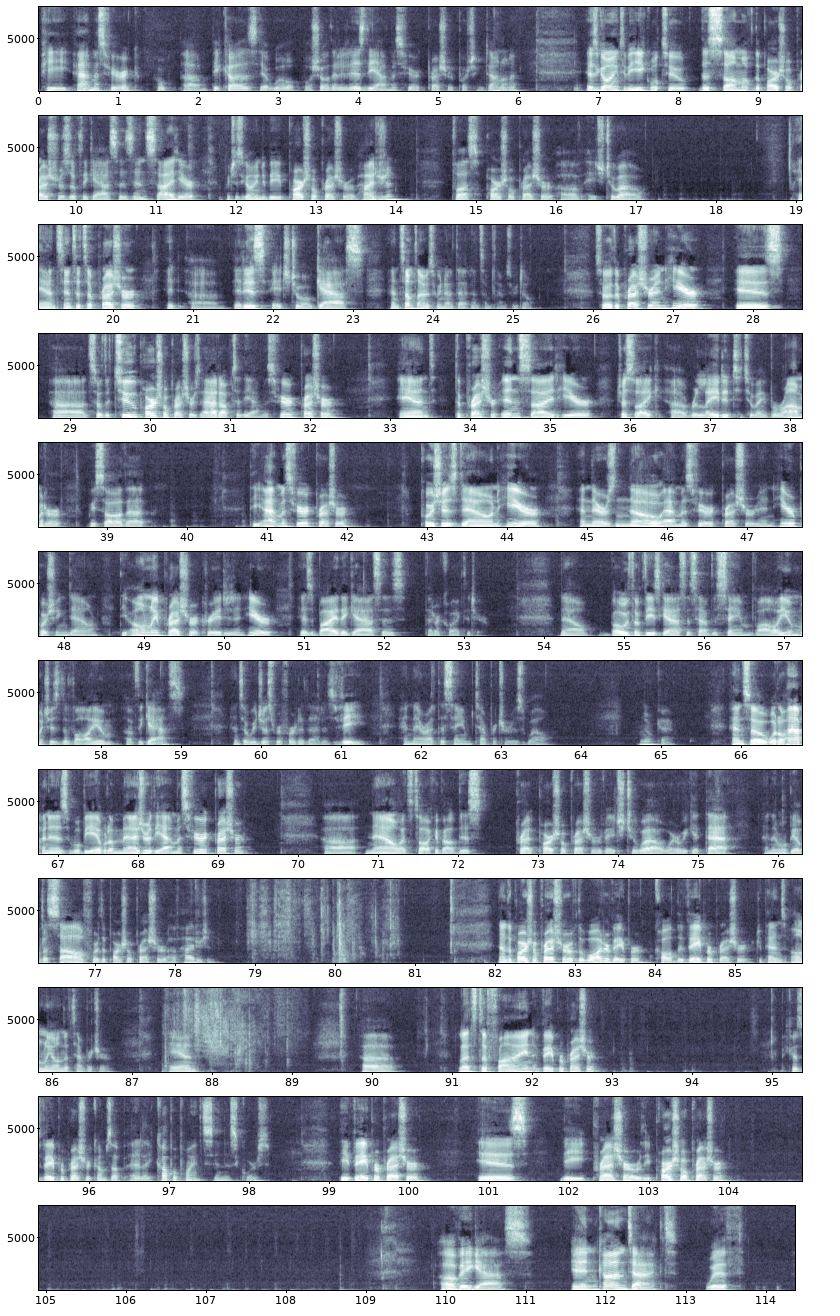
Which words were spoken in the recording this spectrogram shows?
P atmospheric, um, because it will, will show that it is the atmospheric pressure pushing down on it, is going to be equal to the sum of the partial pressures of the gases inside here, which is going to be partial pressure of hydrogen plus partial pressure of H2O. And since it's a pressure, it, um, it is H2O gas, and sometimes we note that and sometimes we don't. So the pressure in here is uh, so the two partial pressures add up to the atmospheric pressure. And the pressure inside here, just like uh, related to, to a barometer, we saw that the atmospheric pressure pushes down here and there's no atmospheric pressure in here pushing down. The only pressure created in here is by the gases that are collected here. Now, both of these gases have the same volume, which is the volume of the gas. And so we just refer to that as V, and they're at the same temperature as well. Okay. And so what will happen is we'll be able to measure the atmospheric pressure. Uh, now let's talk about this pre partial pressure of H2O, where we get that, and then we'll be able to solve for the partial pressure of hydrogen. Now the partial pressure of the water vapor, called the vapor pressure, depends only on the temperature. And uh, let's define vapor pressure because vapor pressure comes up at a couple points in this course. The vapor pressure is the pressure or the partial pressure of a gas in contact with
